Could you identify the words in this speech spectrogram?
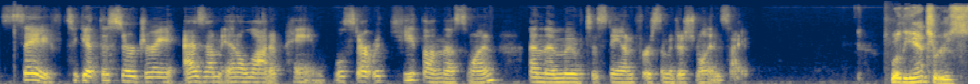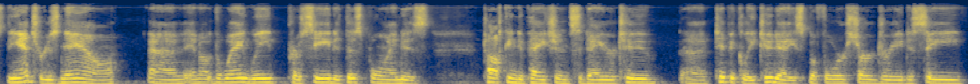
safe to get the surgery as I'm in a lot of pain? We'll start with Keith on this one and then move to Stan for some additional insight. Well, the answer is the answer is now. Uh, you know, the way we proceed at this point is talking to patients a day or two, uh, typically two days before surgery, to see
